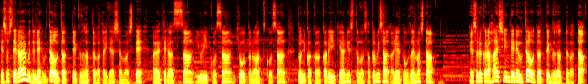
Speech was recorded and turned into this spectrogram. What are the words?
えそしてライブでね、歌を歌ってくださった方いらっしゃいまして、あやてらすさん、ゆりこさん、京都のあつこさん、とにかく明るいピアニストのさとみさん、ありがとうございました。それから配信でね、歌を歌ってくださった方、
